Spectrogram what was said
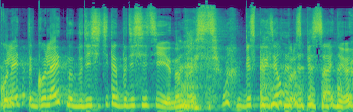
Гулять-то гулять, но до 10 так до 10. Ну, то есть, беспредел по расписанию.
